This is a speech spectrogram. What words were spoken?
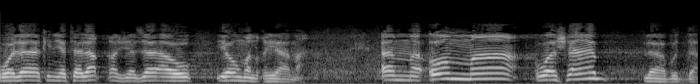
ولكن يتلقى جزاءه يوم القيامة. أما أمة وشاب لا بد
